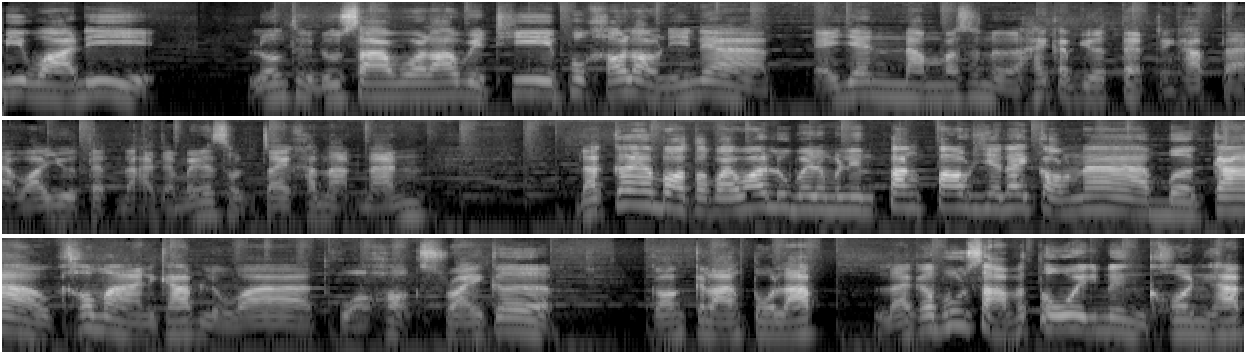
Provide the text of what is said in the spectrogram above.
มี่วาร์ดี้รวมถึงดูซาวอลาวิดที่พวกเขาเหล่านี้เนี่ยเอเย่นนำมาเสนอให้กับยูเต็ดนะครับแต่ว่ายูเต็ดอาจจะไม่ได้สนใจขนาดนั้นดักเกอร์ยังบอกต่อไปว่าลูเบนโมลินตั้งเป้าที่จะได้กองหน้าเบอร์ 9 เข้ามานะครับหรือว่าถัวหอกสไตรเกอร์กองกลางตัวรับ และก็ผู้สาประตูอีกหนึ่งคนครับ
